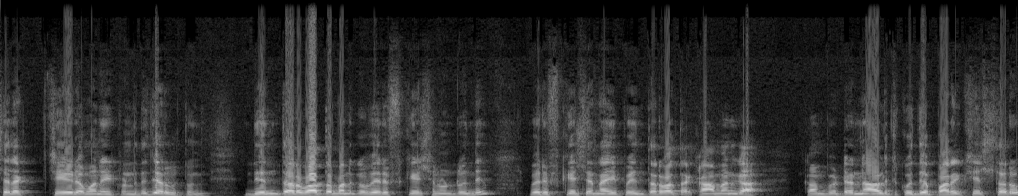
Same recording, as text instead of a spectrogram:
సెలెక్ట్ చేయడం అనేటువంటిది జరుగుతుంది. దీని తర్వాత మనకు వెరిఫికేషన్ ఉంటుంది. వెరిఫికేషన్ అయిపోయిన తర్వాత కామన్గా కంప్యూటర్ నాలెడ్జ్ కొద్దిగా పరీక్షిస్తారు.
